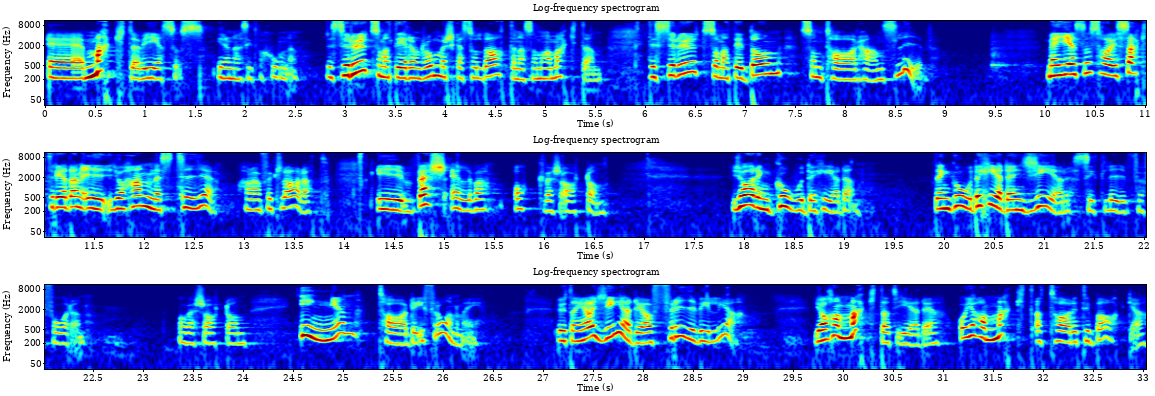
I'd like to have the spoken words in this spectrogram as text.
eh, makt över Jesus i den här situationen. Det ser ut som att det är de romerska soldaterna som har makten. Det ser ut som att det är de som tar hans liv. Men Jesus har ju sagt redan i Johannes 10, har han förklarat, i vers 11 och vers 18. Jag är den gode heden. Den gode heden ger sitt liv för fåren. Och vers 18. Ingen tar det ifrån mig, utan jag ger det av fri vilja. Jag har makt att ge det och jag har makt att ta det tillbaka.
